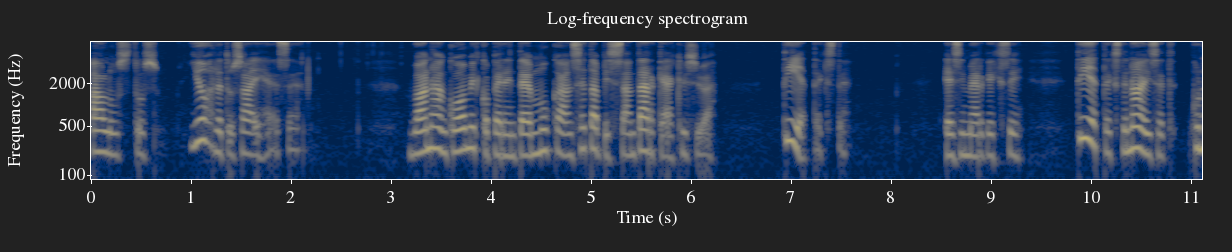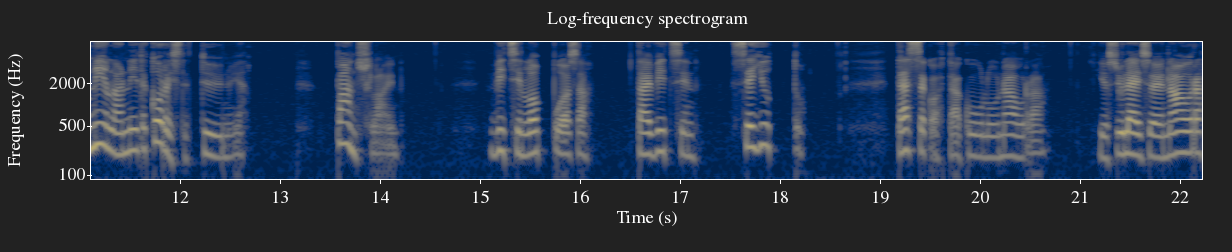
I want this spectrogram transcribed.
alustus, johdatus aiheeseen. Vanhan koomikkoperinteen mukaan setupissa on tärkeää kysyä, tiedättekö te? Esimerkiksi, tiedättekö te naiset, kun niillä on niitä koristetyynyjä? Punchline. Vitsin loppuosa tai vitsin se juttu. Tässä kohtaa kuuluu nauraa. Jos yleisö ei naura,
